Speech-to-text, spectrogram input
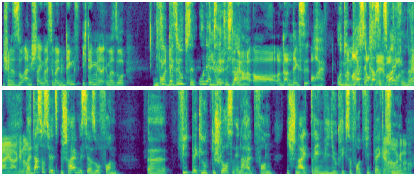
ich finde es so anstrengend, weißt du, weil du denkst, ich denke mir ja immer so, Die boah, Feedback-Loops sind unerträglich diese, lang. Ja, oh, und dann denkst du, oh, Und du, du hast ja krasse Zweifel, so. ne? Ja, ja, genau. Weil das, was wir jetzt beschreiben, ist ja so von äh, Feedback-Loop geschlossen innerhalb von ich schneid, drehe ein Video, krieg sofort Feedback genau, zu. genau.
